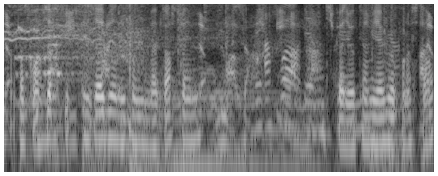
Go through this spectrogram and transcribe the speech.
On va se mentir, c'est très bien défendu de ma part quand même. J'ai pas aucun villageois pour l'instant.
